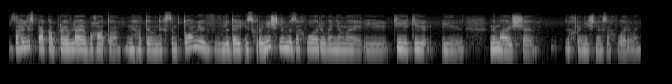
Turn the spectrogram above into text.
Взагалі спека проявляє багато негативних симптомів в людей із хронічними захворюваннями, і ті, які і не мають ще хронічних захворювань.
